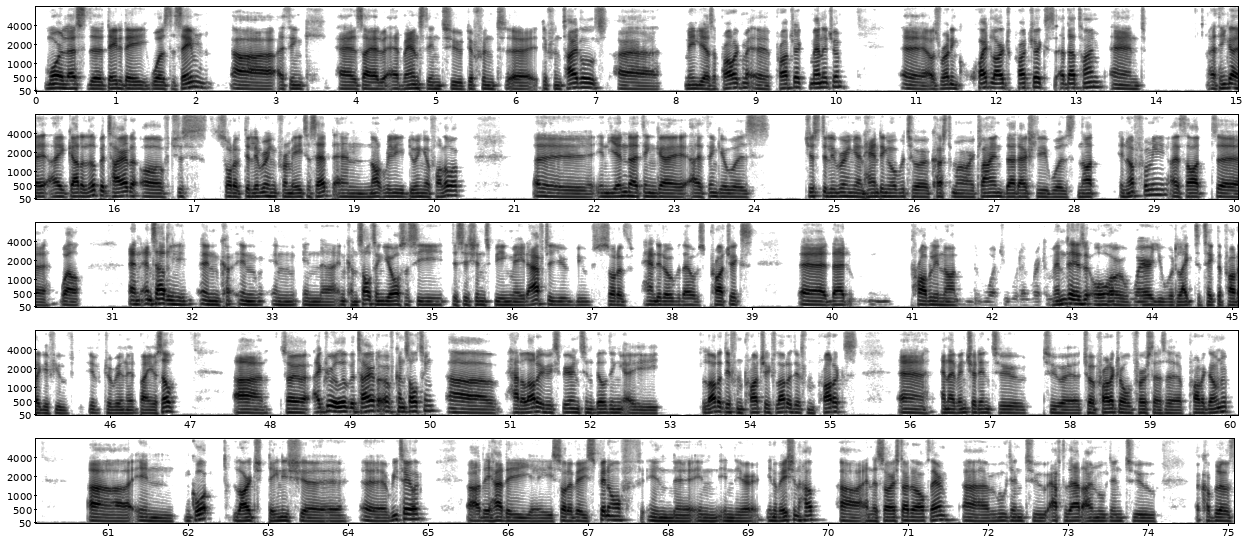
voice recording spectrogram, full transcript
more or less the day to day was the same uh, I think as I advanced into different uh, different titles, uh, mainly as a product ma- uh, project manager, uh, I was running quite large projects at that time, and I think I, I got a little bit tired of just sort of delivering from A to Z and not really doing a follow up. Uh, in the end, I think I, I think it was just delivering and handing over to a customer or a client that actually was not enough for me. I thought, well and and sadly in in in in uh, in consulting you also see decisions being made after you you sort of handed over those projects uh, that probably not what you would have recommended or where you would like to take the product if you've if driven it by yourself uh, so I grew a little bit tired of consulting uh, had a lot of experience in building a, a lot of different projects a lot of different products uh, and I ventured into to a, to a product role first as a product owner uh, in, in Coop, large Danish uh, uh, retailer. Uh, they had a, a, sort of a spin-off in uh, in in their innovation hub, uh, and so I started off there. moved into after that, I moved into a couple of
